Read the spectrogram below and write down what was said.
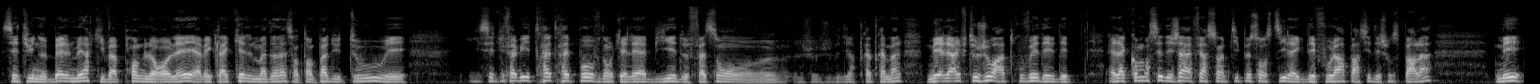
c'est une belle-mère qui va prendre le relais avec laquelle Madonna s'entend pas du tout et c'est une famille très très pauvre, donc elle est habillée de façon, euh, je, je veux dire très très mal, mais elle arrive toujours à trouver des, des... Elle a commencé déjà à faire son, un petit peu son style avec des foulards par-ci, des choses par-là, mais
